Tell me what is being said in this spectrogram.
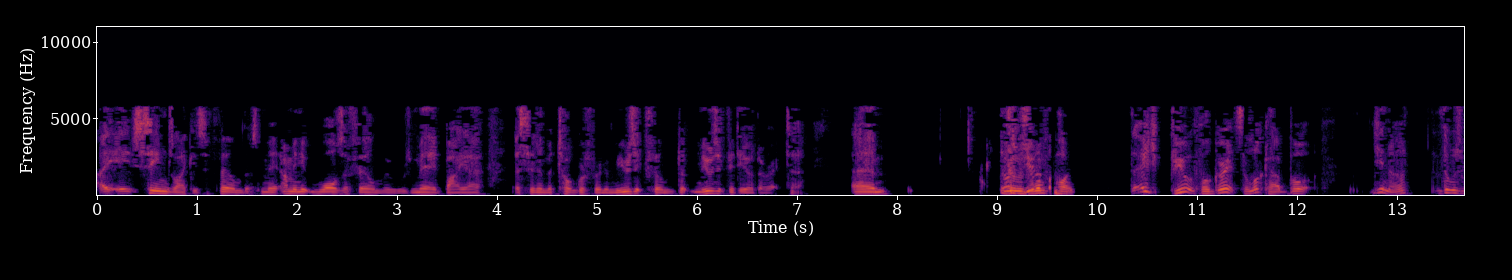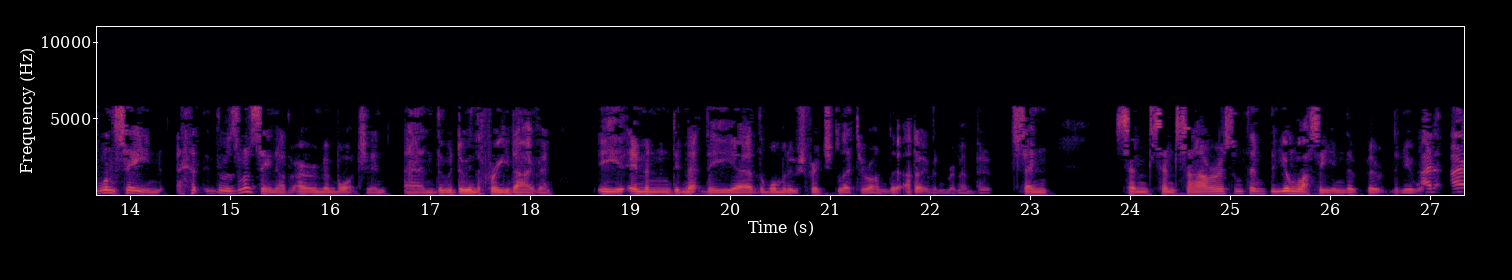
I, it seems like it's a film that's made. I mean, it was a film that was made by a, a cinematographer and a music film, music video director. Um, was there was one point. It's beautiful, great to look at, but you know, there was one scene. there was one scene I, I remember watching, and they were doing the free diving. He, him and they met the uh, the woman who's fridged later on. The, I don't even remember. Sen Sem Semsara or something. The young lassie in the the, the new one. I, I,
